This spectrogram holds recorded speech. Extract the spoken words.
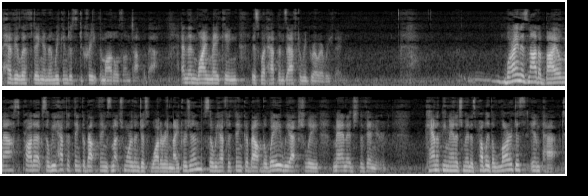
heavy lifting, and then we can just create the models on top of that. And then winemaking is what happens after we grow everything. Wine is not a biomass product, so we have to think about things much more than just water and nitrogen. So we have to think about the way we actually manage the vineyard. Canopy management is probably the largest impact,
